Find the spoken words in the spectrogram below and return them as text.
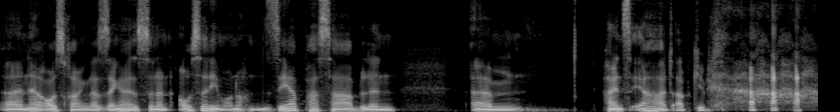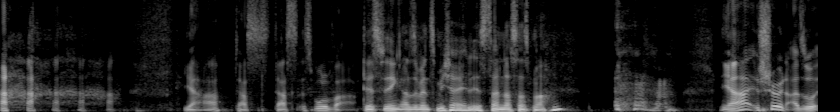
äh, ein herausragender Sänger ist, sondern außerdem auch noch einen sehr passablen ähm, Heinz Erhardt abgibt. Ja, das, das ist wohl wahr. Deswegen, also wenn es Michael ist, dann lass das machen. Ja, ist schön. Also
